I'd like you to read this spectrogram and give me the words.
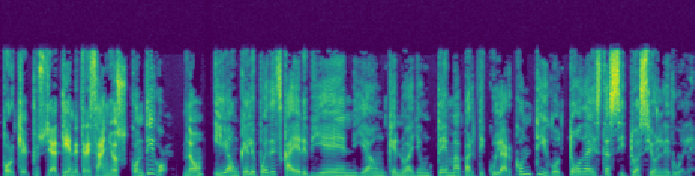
porque pues ya tiene tres años contigo. ¿no? Y aunque le puedes caer bien y aunque no haya un tema particular contigo, toda esta situación le duele.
